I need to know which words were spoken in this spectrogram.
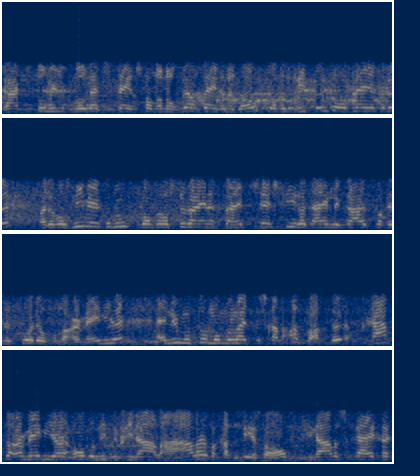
raakte Tommy Molet zijn tegenstander nog wel tegen het hoofd. Wat hem drie punten opleverde. Maar dat was niet meer genoeg, want er was te weinig tijd. 6-4 uiteindelijk de uitslag in het voordeel van de Armeniër. En nu moet Tommy Molet dus gaan afwachten. Gaat de Armeniër al dan niet de finale halen? We gaan dus eerst de halve finales krijgen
